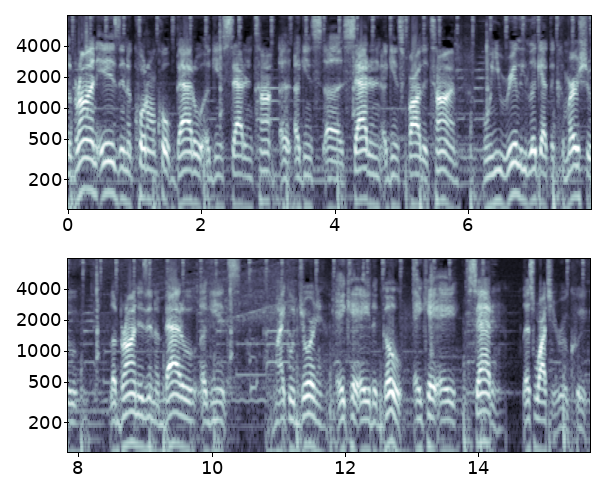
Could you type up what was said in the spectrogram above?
LeBron is in a quote unquote battle against Saturn time uh, against uh, Saturn against Father Time. But when you really look at the commercial, LeBron is in a battle against Michael Jordan, aka the GOAT, aka Saturn. Let's watch it real quick.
